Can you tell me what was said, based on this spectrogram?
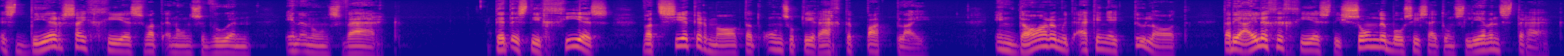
is deur sy Gees wat in ons woon en in ons werk. Dit is die Gees wat seker maak dat ons op die regte pad bly. En daarom moet ek en jy toelaat dat die Heilige Gees die sondebossies uit ons lewens trek.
